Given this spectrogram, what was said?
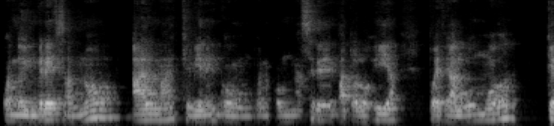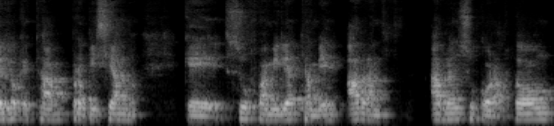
cuando ingresan ¿no? almas que vienen con, con una serie de patologías, pues de algún modo, ¿qué es lo que está propiciando? que sus familias también abran, abran su corazón,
